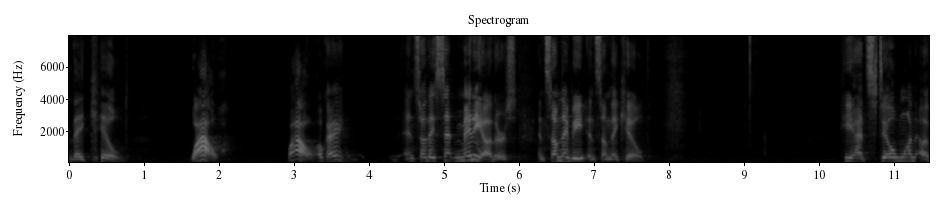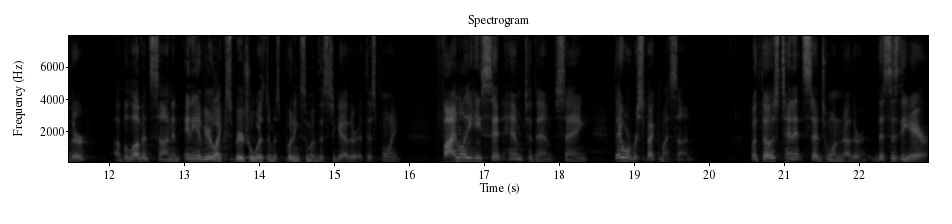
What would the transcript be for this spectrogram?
they killed. Wow. Wow, okay. And so they sent many others, and some they beat, and some they killed. He had still one other, a beloved son, and any of your like spiritual wisdom is putting some of this together at this point. Finally, he sent him to them, saying, They will respect my son. But those tenants said to one another, This is the heir.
